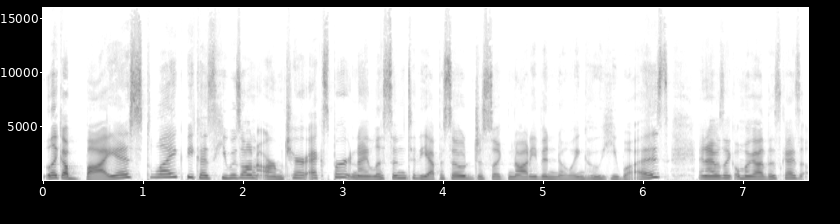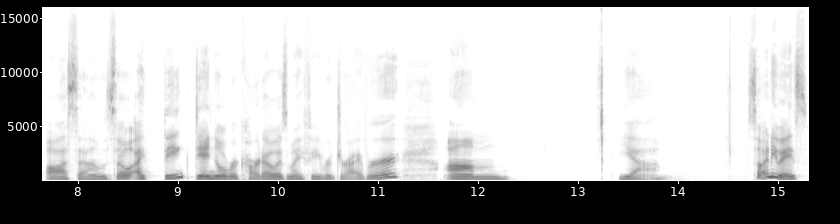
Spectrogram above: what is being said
like a biased like because he was on Armchair Expert and I listened to the episode just like not even knowing who he was. And I was like, oh my God, this guy's awesome. So I think Daniel Ricciardo is my favorite driver. Um, yeah. So, anyways,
